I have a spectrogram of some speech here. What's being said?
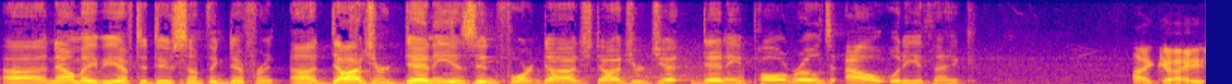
Uh, now maybe you have to do something different. Uh, Dodger Denny is in Fort Dodge. Dodger Je- Denny, Paul Rhoads out. What do you think? Hi, guys.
